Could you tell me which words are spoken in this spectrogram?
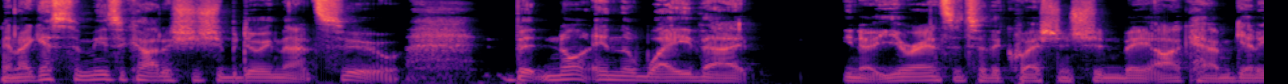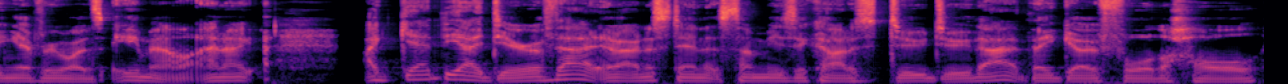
And I guess for music artists, you should be doing that too, but not in the way that, you know, your answer to the question shouldn't be, okay, I'm getting everyone's email. And I, I get the idea of that. And I understand that some music artists do do that. They go for the whole,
